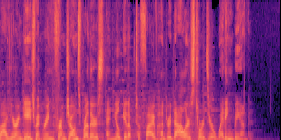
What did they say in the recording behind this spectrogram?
Buy your engagement ring from Jones Brothers and you'll get up to $500 towards your wedding band.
